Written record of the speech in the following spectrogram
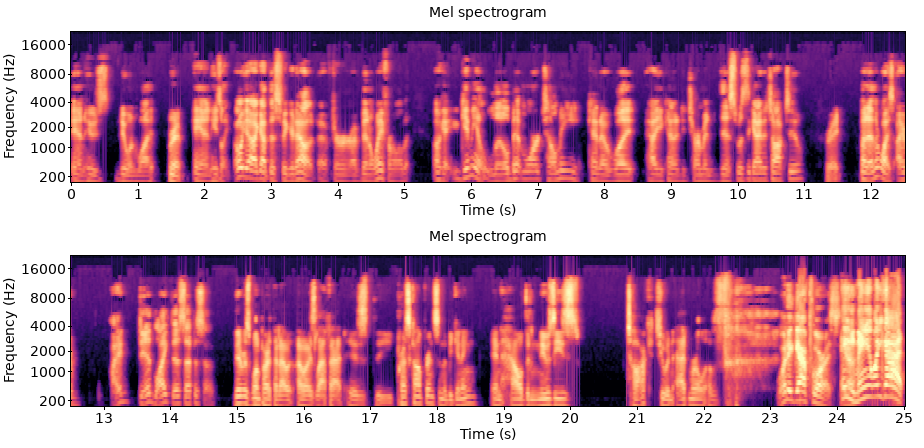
and who's doing what. Right. And he's like, "Oh yeah, I got this figured out after I've been away for a little bit." Okay, give me a little bit more. Tell me kind of what how you kind of determined this was the guy to talk to. Right. But otherwise, I I did like this episode. There was one part that I, I always laugh at is the press conference in the beginning and how the newsies talk to an admiral of. What do you got for us? Hey Yeah. man, what you got?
